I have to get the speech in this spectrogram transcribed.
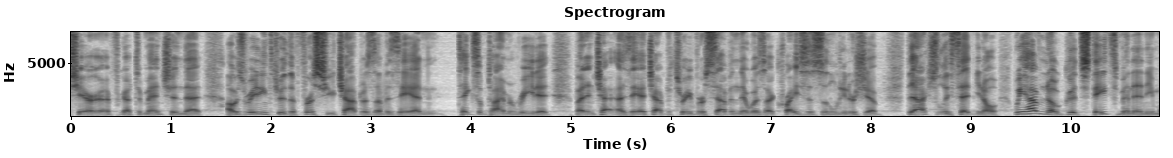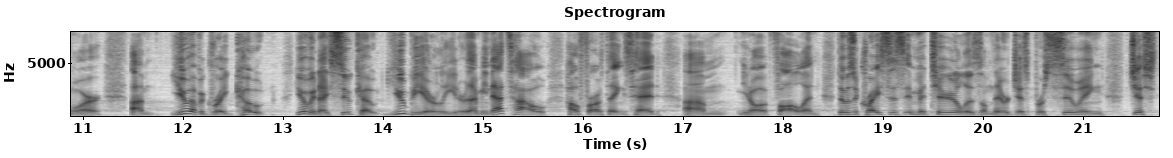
share, I forgot to mention that I was reading through the first few chapters of Isaiah, and take some time and read it. But in cha- Isaiah chapter 3, verse 7, there was a crisis in leadership. They actually said, you know, we have no good statesmen anymore. Um, you have a great coat you have a nice suit coat. You be our leader. I mean, that's how, how far things had, um, you know, fallen. There was a crisis in materialism. They were just pursuing just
